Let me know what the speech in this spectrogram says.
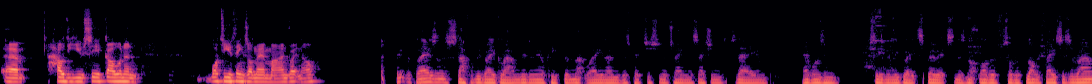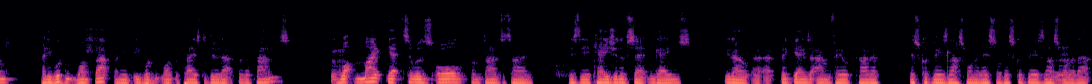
Um, how do you see it going, and what do you think's on their mind right now? I think the players and the staff will be very grounded and he'll keep them that way. You know, there's pictures from the training session today and everyone's in seemingly great spirits and there's not a lot of sort of long faces around. And he wouldn't want that and he, he wouldn't want the players to do that for the fans. What might get to us all from time to time is the occasion of certain games. You know, at, at big games at Anfield, kind of, this could be his last one of this or this could be his last one of that.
